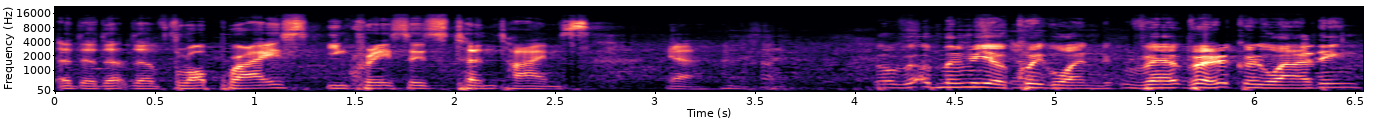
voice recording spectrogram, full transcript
uh, the, the, the floor price increases 10 times. Yeah. Uh, maybe a quick one, very, very quick one. I think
